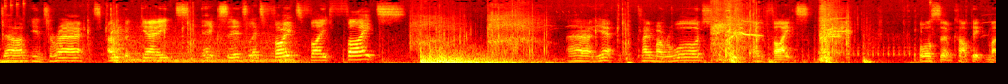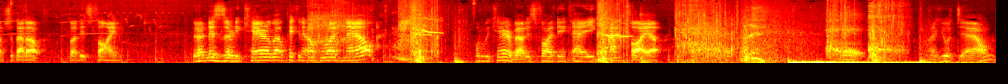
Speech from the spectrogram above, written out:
Done, interact, open gate, exit, let's fight, fight, fight! Uh, yeah, claim my reward, and fight. Awesome, can't pick much of that up, but it's fine. We don't necessarily care about picking it up right now. What we care about is finding a campfire. You're down.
